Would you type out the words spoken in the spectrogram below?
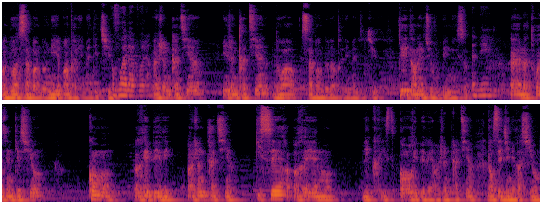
on doit s'abandonner entre les mains de Dieu. Voilà, voilà. Un jeune chrétien, une jeune chrétienne doit s'abandonner entre les mains de Dieu. Que l'éternel Dieu vous bénisse. Amen. Euh, la troisième question, comment repérer un jeune chrétien qui sert réellement les Christ Comment repérer un jeune chrétien dans cette génération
